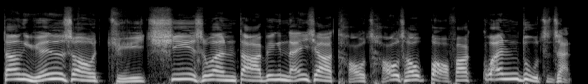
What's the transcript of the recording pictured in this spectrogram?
当袁绍举七十万大兵南下讨曹操，爆发官渡之战，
